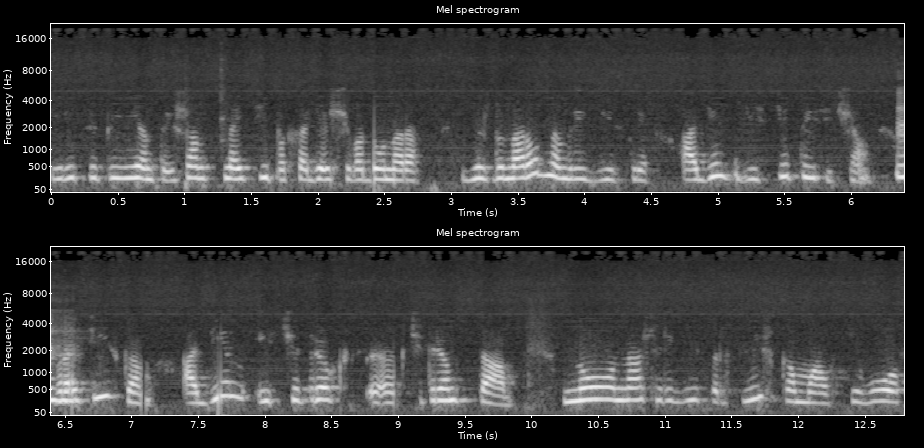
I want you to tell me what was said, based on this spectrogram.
и реципиента, и шанс найти подходящего донора в международном регистре один к 10 тысячам. Mm-hmm. В российском один из четырех э, к 400. Но наш регистр слишком мал, всего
